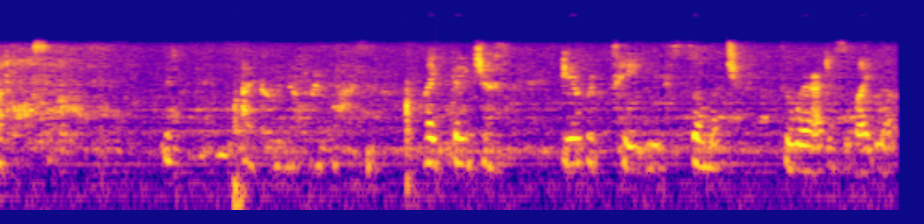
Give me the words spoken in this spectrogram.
But also, I couldn't help my boss. Like, they just irritate me so much to where I just lighten up.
